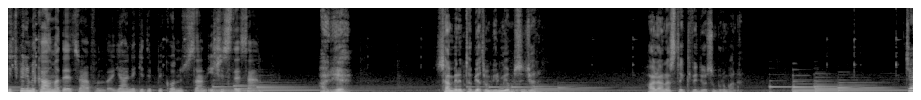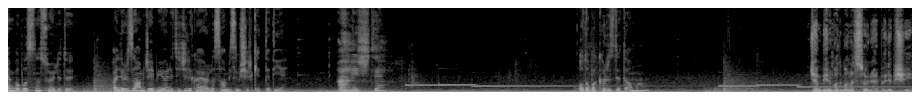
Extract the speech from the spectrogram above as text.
Hiçbiri mi kalmadı etrafında? Yani gidip bir konuşsan, iş istesen. Hayriye. Sen benim tabiatımı bilmiyor musun canım? Hala nasıl teklif ediyorsun bunu bana? Cem babasına söyledi. Ali Rıza amcaya bir yöneticilik ayarlasan bizim şirkette diye. Ha işte. O da bakarız dedi ama Cem benim adıma nasıl söyler böyle bir şeyi?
